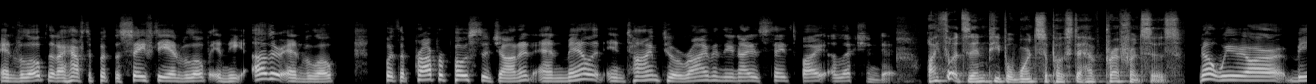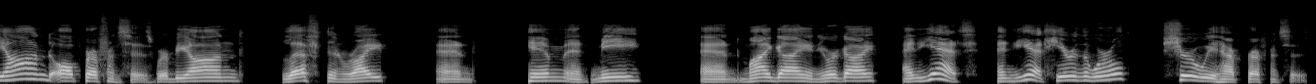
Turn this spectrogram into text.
envelope. Then I have to put the safety envelope in the other envelope, put the proper postage on it, and mail it in time to arrive in the United States by election day. I thought Zen people weren't supposed to have preferences. No, we are beyond all preferences. We're beyond left and right and him and me and my guy and your guy. And yet, and yet, here in the world, sure we have preferences.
